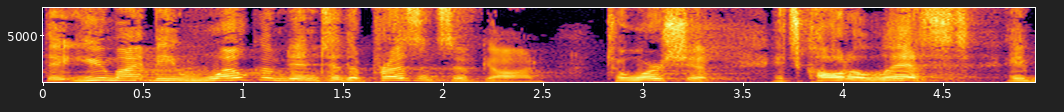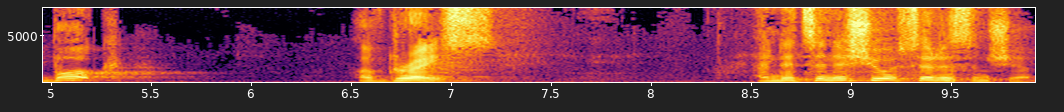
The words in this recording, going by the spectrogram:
that you might be welcomed into the presence of God to worship. It's called a list, a book of grace. And it's an issue of citizenship.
